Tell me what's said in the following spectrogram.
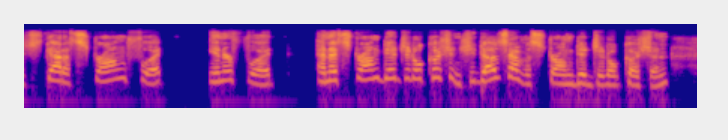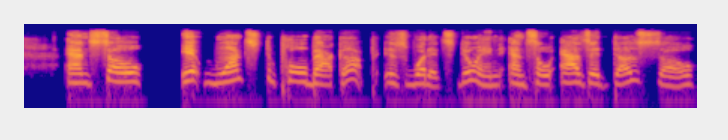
she's got a strong foot, inner foot, and a strong digital cushion. She does have a strong digital cushion. And so it wants to pull back up, is what it's doing. And so as it does so,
